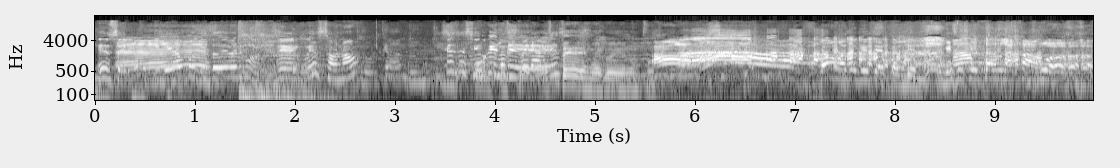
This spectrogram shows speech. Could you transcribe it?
¿En serio? Ah. ¿Y le da un poquito de vergüenza? ¿De vergüenza o no? ¿Qué se siente la primera vez? Ustedes me cuidan un poco. ¡Ah! Vamos a toquetear también, que se sienta relajado.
